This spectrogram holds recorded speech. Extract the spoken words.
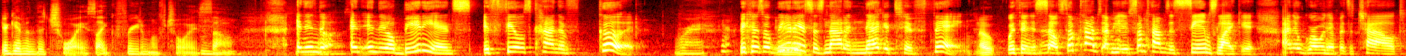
you're given the choice, like freedom of choice. So, And in the and in the obedience, it feels kind of good. right. Because obedience is not a negative thing Nope. within itself. Sometimes, I mean, sometimes it seems like it. I know growing up as a child,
